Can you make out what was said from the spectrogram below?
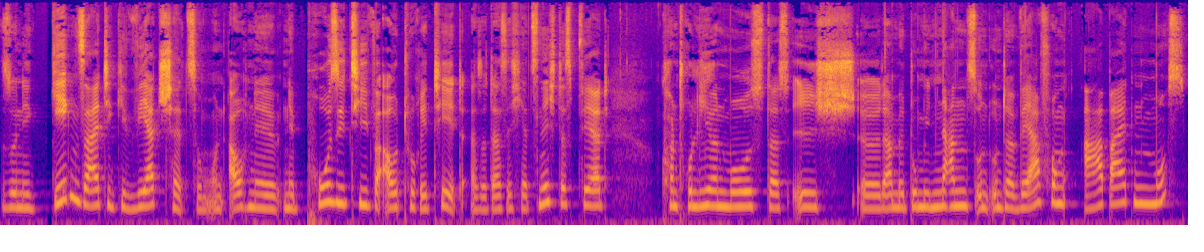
so eine gegenseitige Wertschätzung und auch eine, eine positive Autorität. Also, dass ich jetzt nicht das Pferd kontrollieren muss, dass ich äh, da mit Dominanz und Unterwerfung arbeiten muss,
